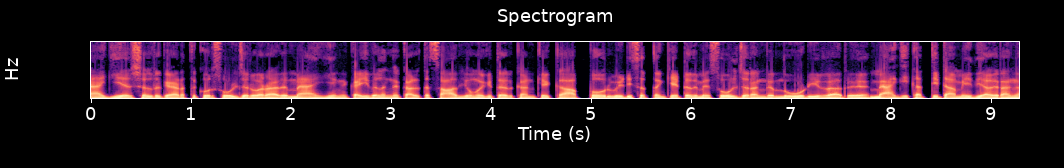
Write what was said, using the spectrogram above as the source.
மேகி ஹெர்ஷல் இருக்க இடத்துக்கு ஒரு சோல்ஜர் வராரு. மேகி எங்க கைவிலங்க கால்ட்ட சாவி உங்ககிட்ட இருக்கான்னு கேட்க அப்போ ஒரு வெடி சத்தம் கேட்டதுமே சோல்ஜர் அங்கிருந்து ஓடிடுறாரு. மேகி கத்திட்டு அமைதியாகிறாங்க.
